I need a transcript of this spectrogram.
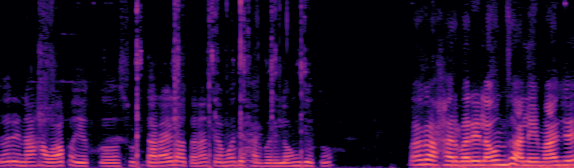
तर ना हा वाफा एक सुट्टा राहिला होता ना त्यामध्ये हरभरे लावून घेतो. बघा हरभरे लावून झाले माझे.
